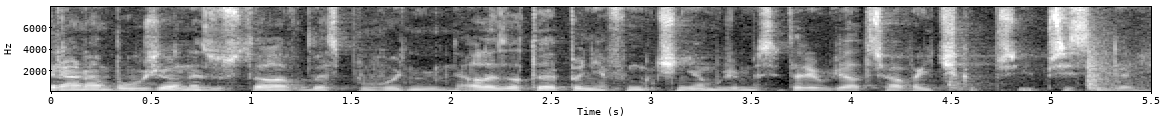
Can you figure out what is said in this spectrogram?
která nám bohužel nezůstala vůbec původní, ale za to je plně funkční a můžeme si tady udělat třeba vajíčko při, při snídani.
